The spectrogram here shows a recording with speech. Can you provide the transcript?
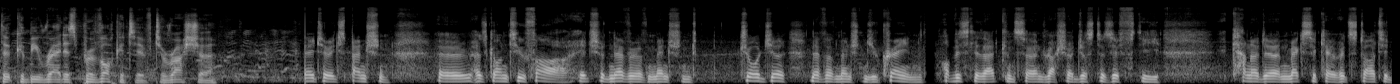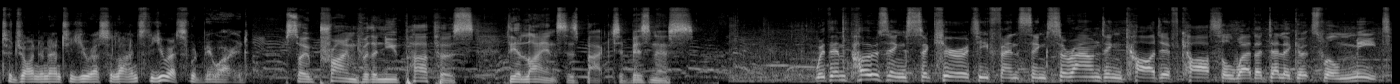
that could be read as provocative to Russia. NATO expansion uh, has gone too far. It should never have mentioned Georgia, never have mentioned Ukraine. Obviously, that concerned Russia, just as if the Canada and Mexico had started to join an anti US alliance, the US would be worried. So, primed with a new purpose, the alliance is back to business. With imposing security fencing surrounding Cardiff Castle, where the delegates will meet,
